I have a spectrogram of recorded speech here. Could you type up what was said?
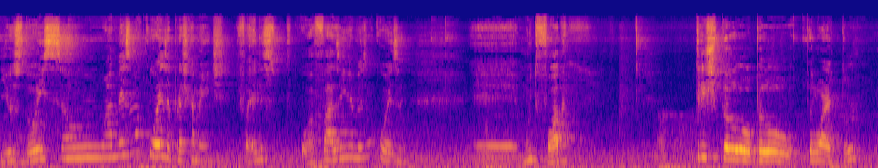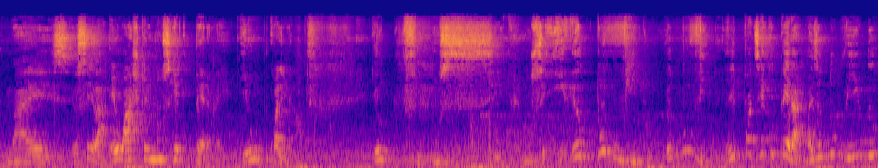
e os dois são a mesma coisa praticamente. Eles fazem a mesma coisa. É muito foda. Triste pelo, pelo, pelo Arthur, mas eu sei lá, eu acho que ele não se recupera, velho. Eu, olha, eu não sei, não sei. Eu duvido eu duvido. Ele pode se recuperar, mas eu duvido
